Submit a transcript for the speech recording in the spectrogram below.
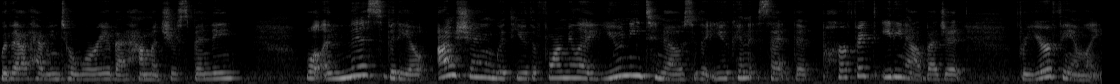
without having to worry about how much you're spending? Well, in this video, I'm sharing with you the formula you need to know so that you can set the perfect eating out budget for your family.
